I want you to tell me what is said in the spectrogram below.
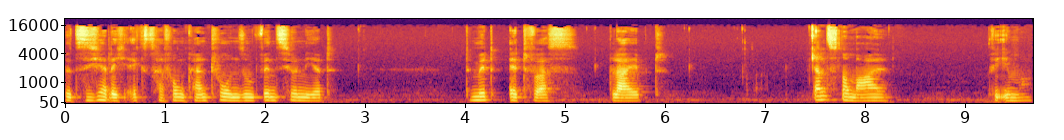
wird sicherlich extra vom Kanton subventioniert, damit etwas bleibt. Ganz normal, wie immer.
